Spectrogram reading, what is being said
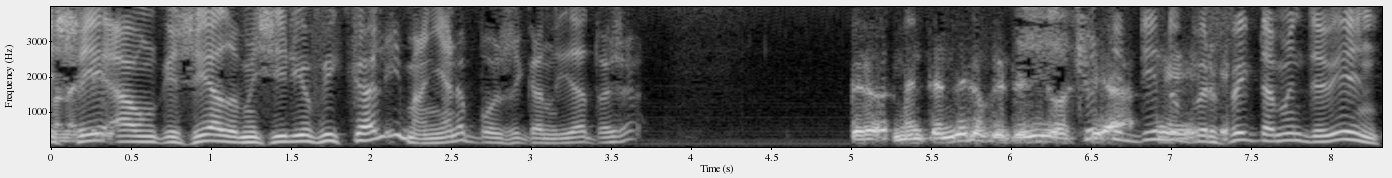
que sea, aunque sea domicilio fiscal y mañana puedo ser candidato allá. Pero, ¿me entendés lo que te digo? O Yo sea, te entiendo eh, perfectamente bien.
